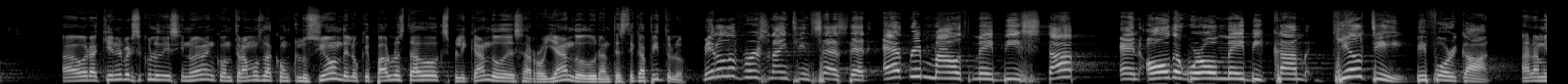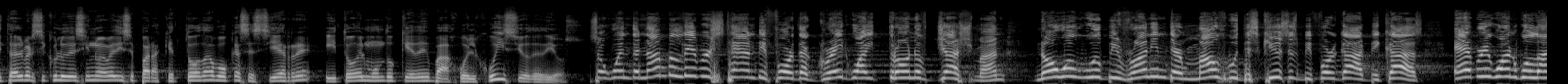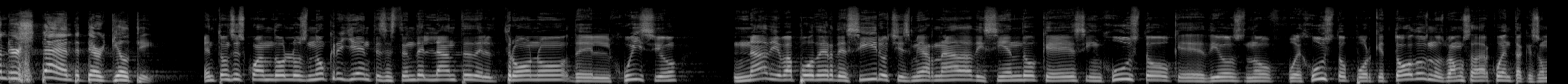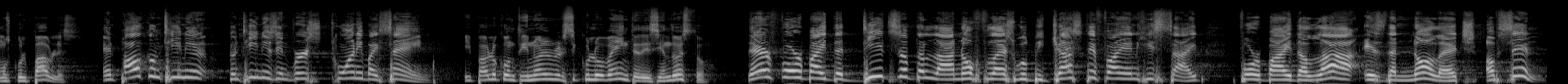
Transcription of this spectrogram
Ahora, aquí en el versículo 19 encontramos la conclusión de lo que Pablo ha estado explicando, desarrollando durante este capítulo. Middle of verse 19 says that every mouth may be stopped and all the world may become guilty before God. A la mitad del versículo 19 dice, para que toda boca se cierre y todo el mundo quede bajo el juicio de Dios. So when the non-believers stand before the great white throne of judgment, no one will be running their mouth with excuses before God because everyone will understand that they're guilty. Entonces, cuando los no creyentes estén delante del trono del juicio, nadie va a poder decir o chismear nada diciendo que es injusto o que Dios no fue justo, porque todos nos vamos a dar cuenta que somos culpables. And Paul continue, continues in verse 20 by saying, Y Pablo continúa en el versículo 20 diciendo esto. Therefore, by the deeds of the law, no flesh will be justified in his sight, for by the law is the knowledge of sin.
